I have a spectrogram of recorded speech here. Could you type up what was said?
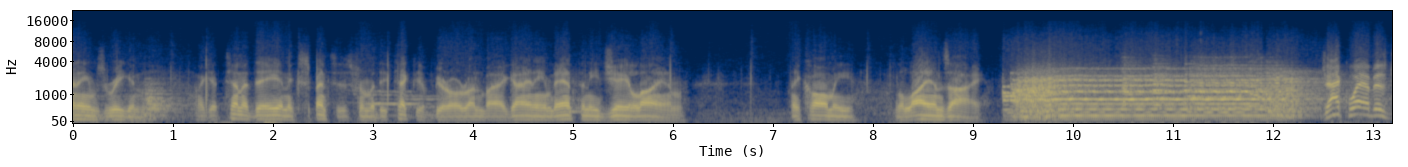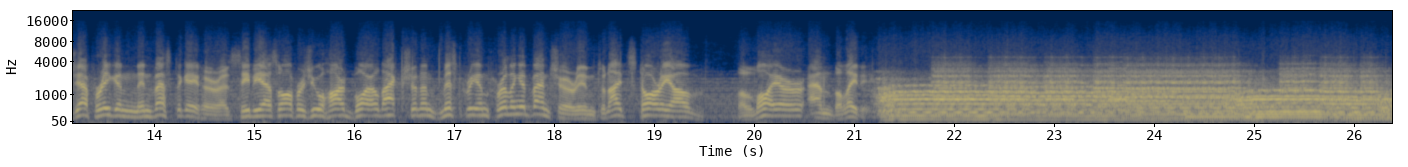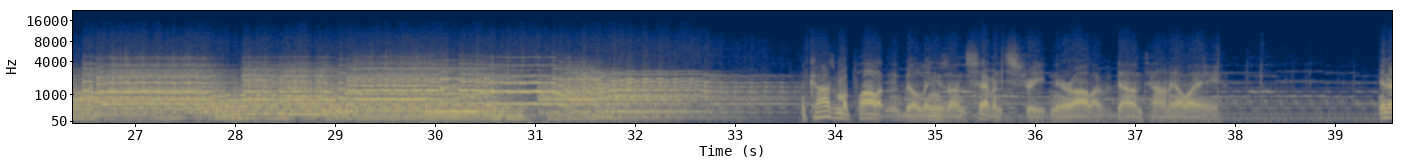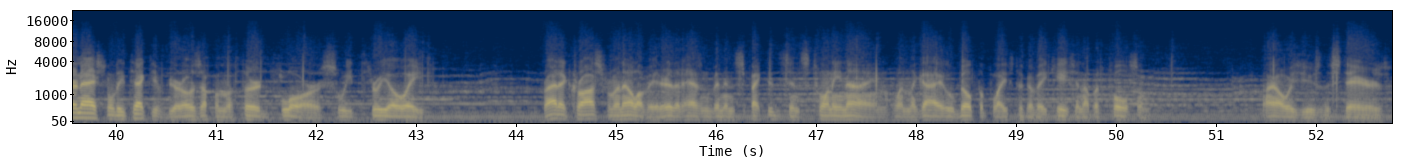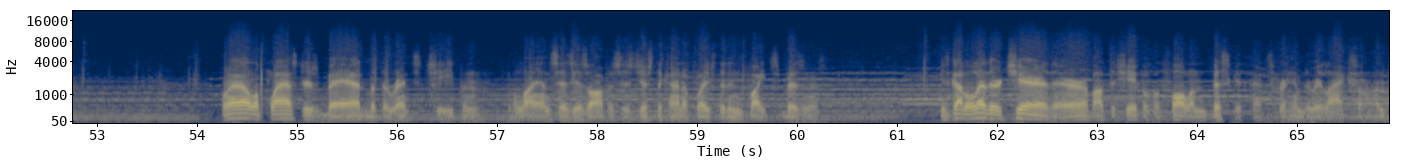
My name's Regan. I get 10 a day in expenses from a detective bureau run by a guy named Anthony J. Lyon. They call me the Lion's Eye. Jack Webb is Jeff Regan, investigator, as CBS offers you hard boiled action and mystery and thrilling adventure in tonight's story of The Lawyer and the Lady. Cosmopolitan Building's on 7th Street near Olive, downtown L.A. International Detective Bureau's up on the third floor, suite 308. Right across from an elevator that hasn't been inspected since 29, when the guy who built the place took a vacation up at Folsom. I always use the stairs. Well, the plaster's bad, but the rent's cheap, and the Lion says his office is just the kind of place that invites business. He's got a leather chair there, about the shape of a fallen biscuit. That's for him to relax on.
